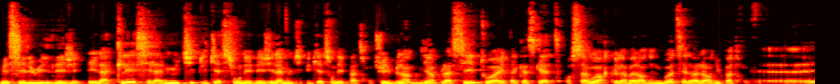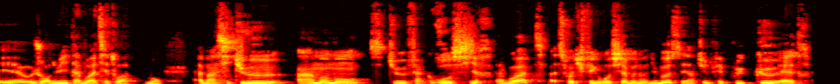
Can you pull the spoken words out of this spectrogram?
mais c'est lui le DG. Et la clé, c'est la multiplication des DG, la multiplication des patrons. Tu es bien, bien placé, toi et ta casquette, pour savoir que la valeur d'une boîte, c'est la valeur du patron. Euh, Aujourd'hui, ta boîte, c'est toi. Bon, eh ben si tu veux à un moment si tu veux faire grossir ta boîte bah, soit tu fais grossir Benoît Dubos c'est-à-dire tu ne fais plus que être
